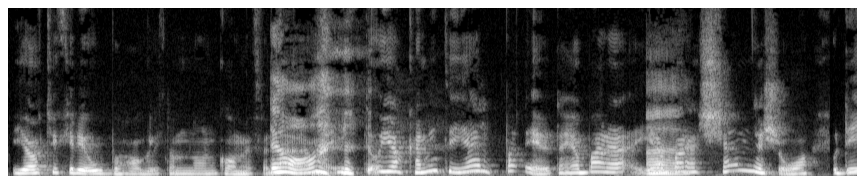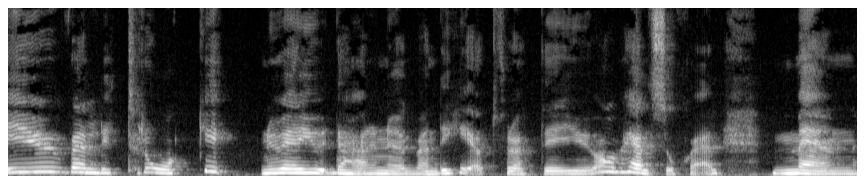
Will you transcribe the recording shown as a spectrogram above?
Jag tycker det är obehagligt om någon kommer för ja. mig. Och jag kan inte hjälpa det, utan jag bara, jag bara känner så. Och det är ju väldigt tråkigt nu är ju det här en nödvändighet för att det är ju av hälsoskäl. Men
